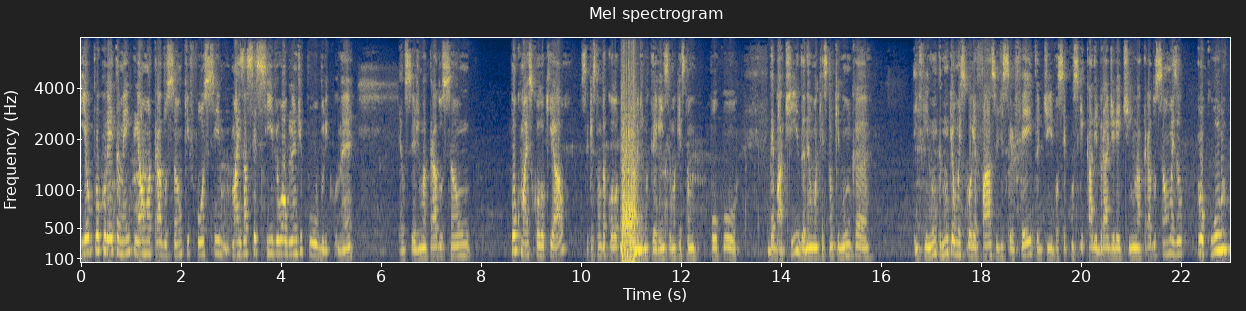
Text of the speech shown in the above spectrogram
e eu procurei também criar uma tradução que fosse mais acessível ao grande público, né? É, ou seja, uma tradução um pouco mais coloquial. Essa questão da coloquialidade no Terêncio é uma questão um pouco debatida, né? Uma questão que nunca enfim, nunca, nunca é uma escolha fácil de ser feita, de você conseguir calibrar direitinho na tradução, mas eu procuro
